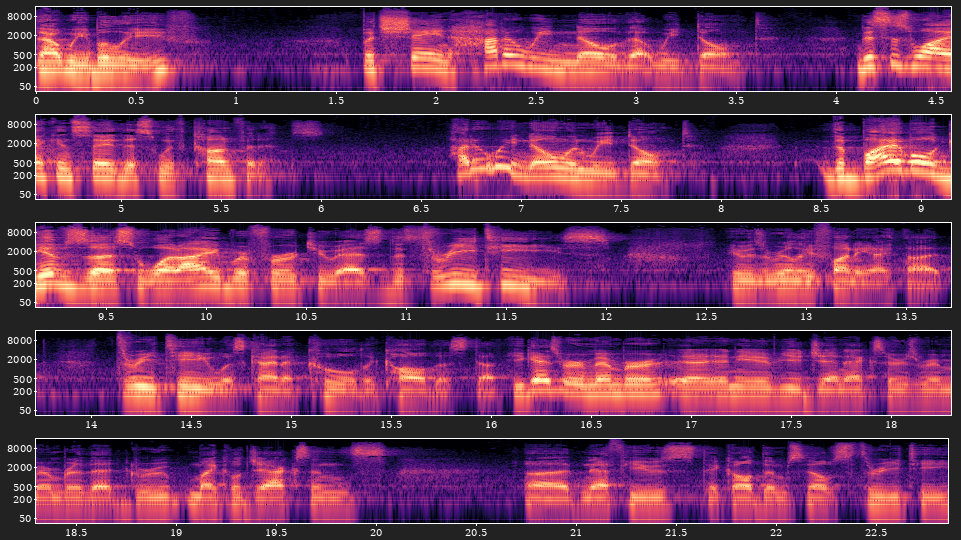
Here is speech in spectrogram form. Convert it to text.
that we believe. But Shane, how do we know that we don't? This is why I can say this with confidence. How do we know when we don't? The Bible gives us what I refer to as the three T's. It was really funny, I thought. 3T was kind of cool to call this stuff. You guys remember, uh, any of you Gen Xers remember that group, Michael Jackson's uh, nephews? They called themselves 3T.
